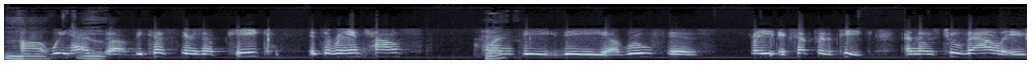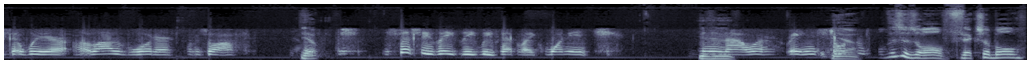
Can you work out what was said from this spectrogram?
Mm-hmm. Uh, we had Yeah. uh, because there's a peak. It's a ranch house, and Right. the the uh, roof is straight except for the peak, and those two valleys are where a lot of water comes off. Yep. Especially lately, we've had like one inch in an hour rainstorm. Mm-hmm. Yeah. Well, this is all fixable,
